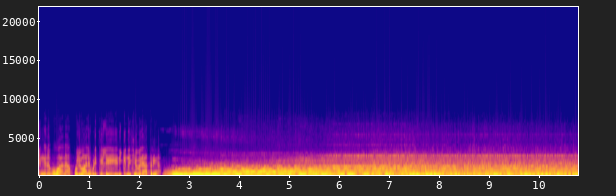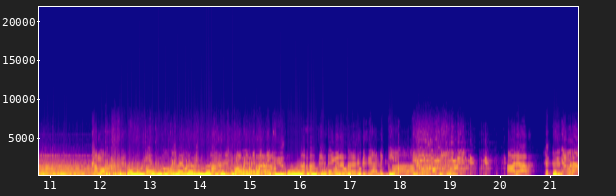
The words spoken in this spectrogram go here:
എങ്ങനെ പോവാനാ? പുലുവാലി പിടിച്ചില്ലേ? എനിക്കിന്ന് ശിവരാത്രിയാ. ആരാ? ഞങ്ങളാ.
